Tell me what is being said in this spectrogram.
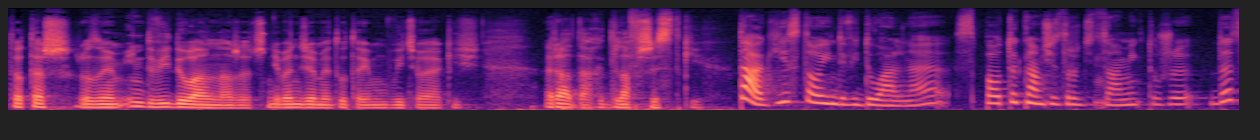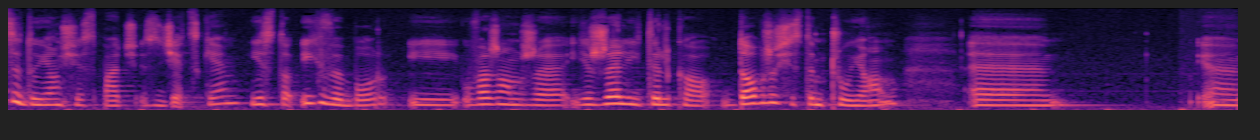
to też, rozumiem, indywidualna rzecz. Nie będziemy tutaj mówić o jakichś radach dla wszystkich. Tak, jest to indywidualne. Spotykam się z rodzicami, którzy decydują się spać z dzieckiem. Jest to ich wybór i uważam, że jeżeli tylko dobrze się z tym czują, e, e,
